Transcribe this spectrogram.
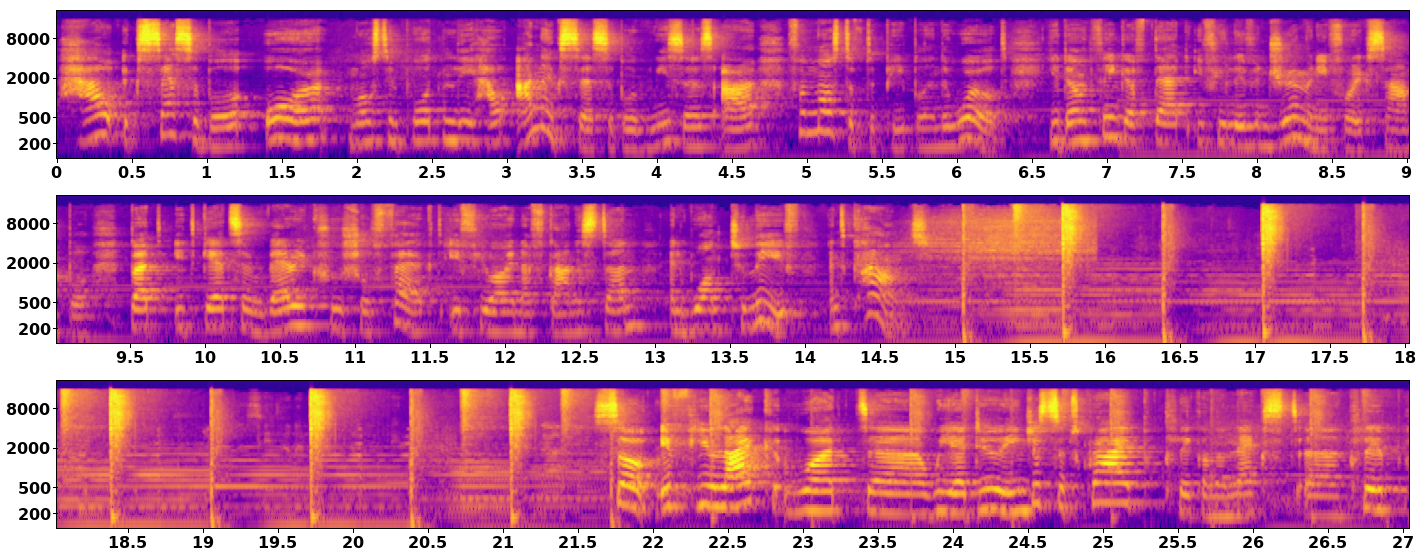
how accessible or, most importantly, how inaccessible visas are for most of the people in the world. You don't think of that if you live in Germany, for example, but it gets a very crucial fact if you are in Afghanistan and want to leave and can't. So if you like what uh, we are doing, just subscribe, click on the next uh, clip,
